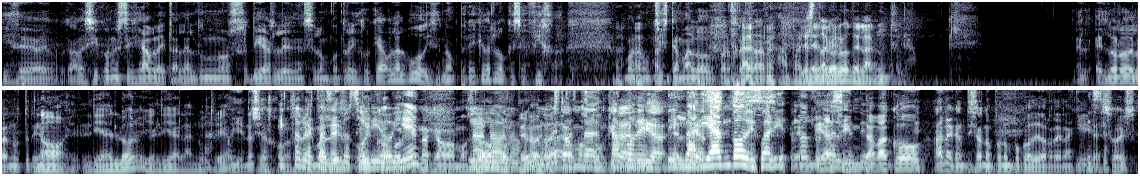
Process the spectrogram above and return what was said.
Dice, a ver si con este se habla y tal. Algunos días le, se lo encontró y dijo, ¿qué habla el búho? Dice, no, pero hay que ver lo que se fija. Bueno, un chiste malo para empezar. Aparte del loro de la nutria. El, loro de la nutria. No, el día del loro y el día de la nutria. Oye, no seas con los animales. Hoy, ¿por qué no acabamos? No, no, no, no, estamos con que el día, desvariando, desvariando El día sin tabaco. Ana Cantizano pone un poco de orden aquí, eso. es.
